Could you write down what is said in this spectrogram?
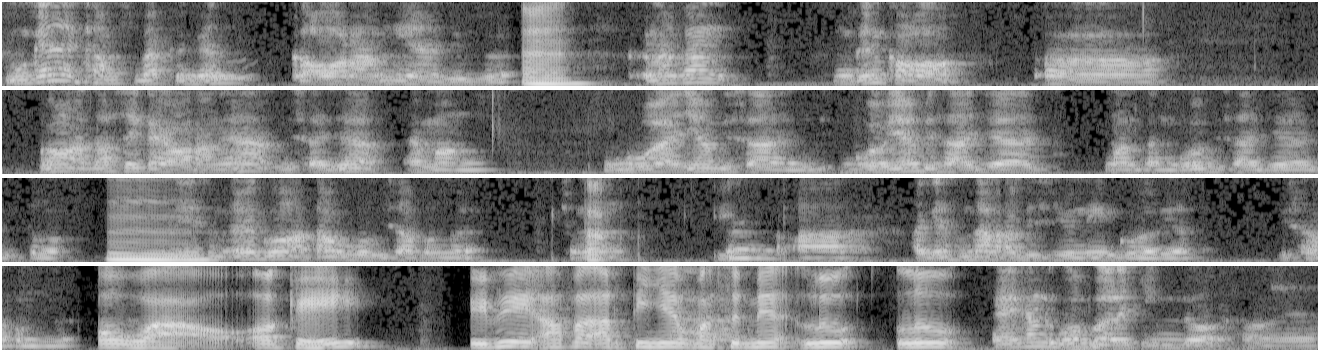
mungkin it comes back again ke orangnya juga Eh, karena kan mungkin kalau uh, gue nggak tahu sih kayak orangnya bisa aja emang guanya bisa guanya bisa aja mantan gue bisa aja gitu loh. Hmm, jadi sebenarnya gue nggak tahu gue bisa apa enggak. Cuman uh, I guess ntar abis uni gue lihat bisa apa enggak. Oh wow, oke. Ini apa artinya? Maksudnya lu lu kayaknya kan gue balik Indo soalnya.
